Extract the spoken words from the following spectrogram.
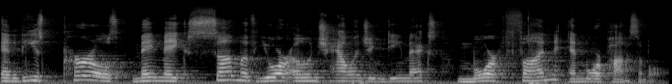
and these pearls may make some of your own challenging DMEKs more fun and more possible.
